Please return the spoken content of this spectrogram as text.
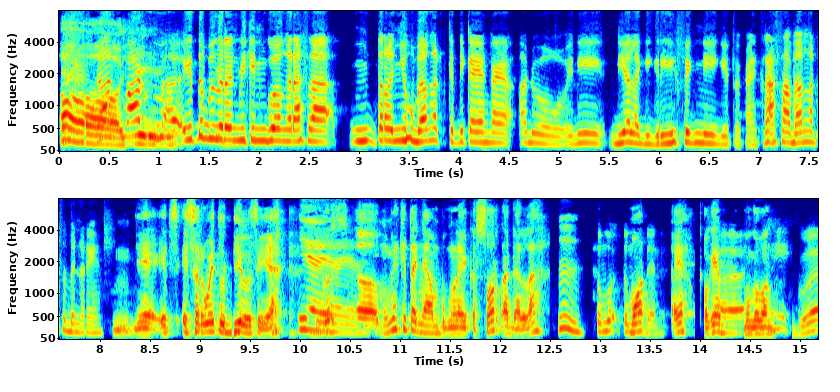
oh part, you uh, itu beneran bikin gue ngerasa terenyuh banget ketika yang kayak, aduh ini dia lagi grieving nih gitu kan. Kerasa banget sebenarnya. Hmm, yeah, it's it's a way to deal sih ya. Iya Terus eh, mungkin kita nyambung lagi ke short adalah tunggu tunggu Mo- dan eh oke Eh, monggo bang. Ini gue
